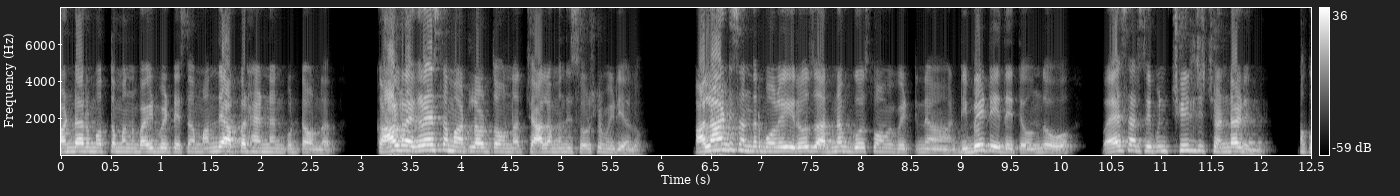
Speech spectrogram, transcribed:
బండారు మొత్తం మనం బయట పెట్టేసాం మందే అప్పర్ హ్యాండ్ అనుకుంటా ఉన్నారు. కాళ్ళు ఎగరేస్తా మాట్లాడుతూ ఉన్నారు చాలా మంది సోషల్ మీడియాలో అలాంటి సందర్భంలో ఈరోజు అర్ణబ్ గోస్వామి పెట్టిన డిబేట్ ఏదైతే ఉందో వైఎస్ఆర్సీపీని చీల్చి చండాడింది. ఒక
